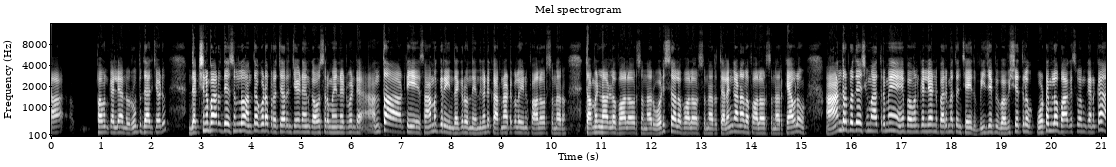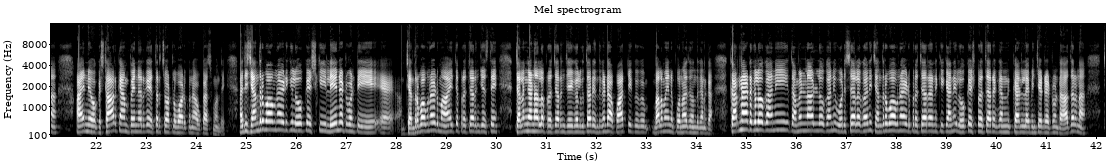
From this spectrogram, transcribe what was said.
పవన్ కళ్యాణ్ రూపుదాల్చాడు. దక్షిణ భారతదేశంలో అంతా కూడా ప్రచారం చేయడానికి అవసరమైనటువంటి అంతటి సామగ్రి ఈయన దగ్గర ఉంది. ఎందుకంటే కర్ణాటకలో ఈయన ఫాలోవర్స్ ఉన్నారు. తమిళనాడులో ఫాలోవర్స్ ఉన్నారు. ఒడిస్సాలో ఫాలోవర్స్ ఉన్నారు. తెలంగాణలో ఫాలోవర్స్ ఉన్నారు. కేవలం ఆంధ్రప్రదేశ్కి మాత్రమే పవన్ కళ్యాణ్ని పరిమితం చేయదు. బీజేపీ భవిష్యత్తులో కూటమిలో భాగస్వామి కనుక ఆయన్ని ఒక స్టార్ క్యాంపెయినర్గా ఇతర చోట్ల వాడుకునే అవకాశం ఉంది. అది చంద్రబాబు నాయుడికి లోకేష్కి లేనటువంటి చంద్రబాబు నాయుడు మా అయితే ప్రచారం చేస్తే తెలంగాణ తెలంగాణలో ప్రచారం చేయగలుగుతారు. ఎందుకంటే ఆ పార్టీకి బలమైన పునాది ఉంది కనుక కర్ణాటకలో కానీ తమిళనాడులో కానీ ఒడిశాలో కానీ చంద్రబాబు నాయుడు ప్రచారానికి కానీ లోకేష్ ప్రచారానికి కానీ లభించేటటువంటి ఆదరణ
